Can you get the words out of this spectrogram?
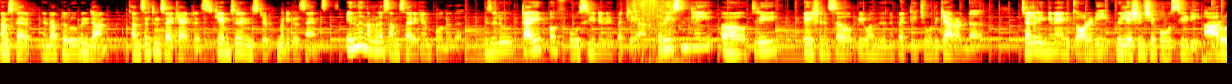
നമസ്കാരം. ഞാൻ doctor Rubin John consultant psychiatrist കേംചർ ഇൻസ്റ്റിറ്റ്യൂട്ട് മെഡിക്കൽ സയൻസസ്. ഇന്ന് നമ്മൾ സംസാരിക്കാൻ പോകുന്നത് ഇതൊരു ടൈപ്പ് ഓഫ് ഒ സി ഡിനെ പറ്റിയാണ്. റീസെന്റ്ലി ഒത്തിരി പേഷ്യൻസ് ഒ പി വന്നതിനെ പറ്റി ചോദിക്കാറുണ്ട്. ചിലരിങ്ങനെ എനിക്ക് already relationship O C D R O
